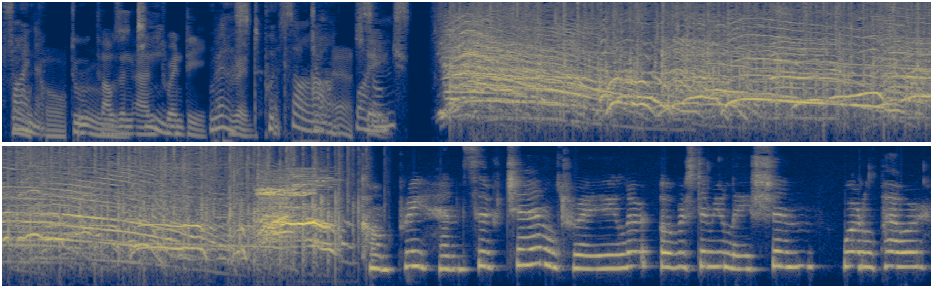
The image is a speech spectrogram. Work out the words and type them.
Final. 2020. Rest. Put Song. John. Stage. Comprehensive channel trailer, overstimulation, wordle power.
